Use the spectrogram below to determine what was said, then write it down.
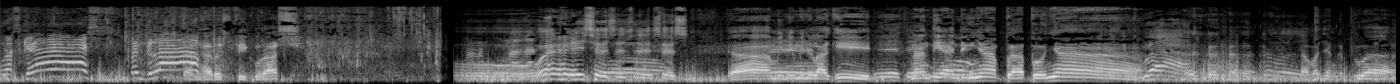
Nguras, guys. dan Tenggelam. harus dikuras. Weh, yes, yes, yes, yes. Ya, mini-mini lagi. Nanti endingnya babonya. Dapat yang kedua.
